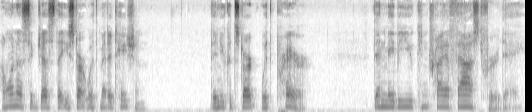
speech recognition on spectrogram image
I want to suggest that you start with meditation. Then you could start with prayer. Then maybe you can try a fast for a day.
